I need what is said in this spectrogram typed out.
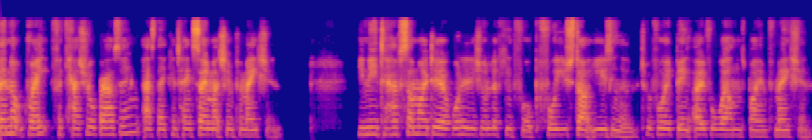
They're not great for casual browsing as they contain so much information. You need to have some idea of what it is you're looking for before you start using them to avoid being overwhelmed by information.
